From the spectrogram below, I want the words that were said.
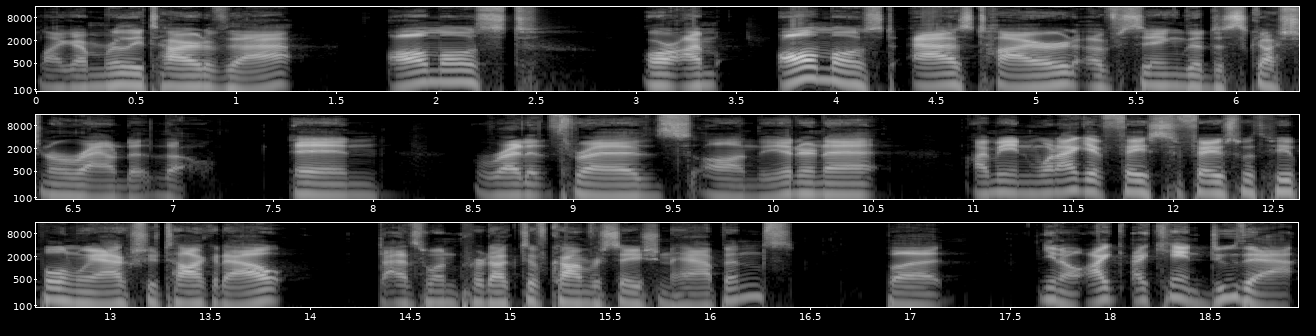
Like I'm really tired of that. Almost or I'm almost as tired of seeing the discussion around it though in Reddit threads on the internet. I mean, when I get face to face with people and we actually talk it out, that's when productive conversation happens. But, you know, I, I can't do that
